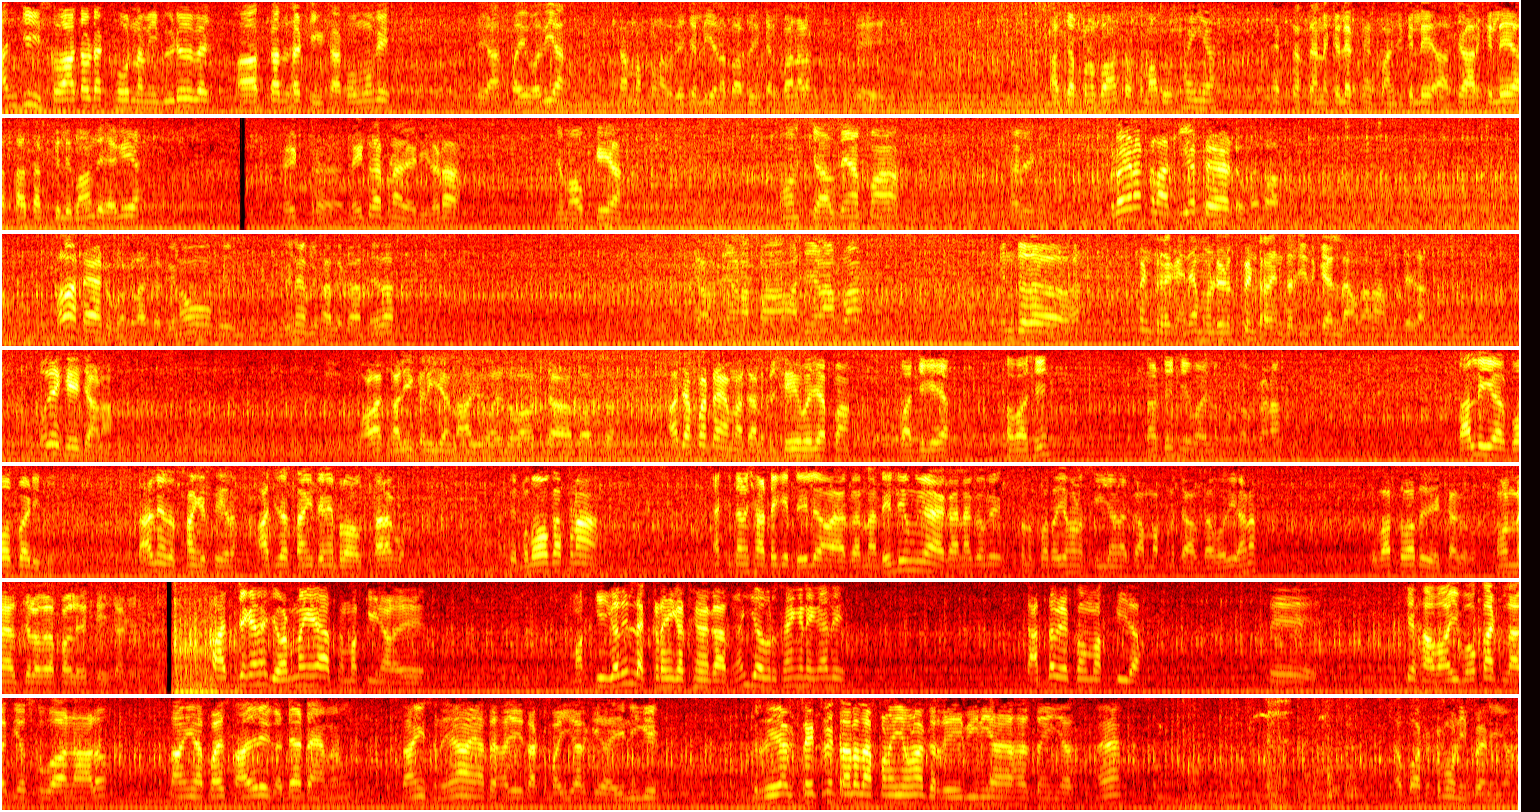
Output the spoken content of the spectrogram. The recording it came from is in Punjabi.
ਹਾਂਜੀ, ਸਵਾਗਤ ਤੁਹਾਡਾ ਇੱਕ ਹੋਰ ਨਵੀਂ ਵੀਡੀਓ ਦੇ ਵਿੱਚ। ਆਸ ਕਰਦੇ ਸਾਰੇ ਠੀਕ ਠਾਕ ਹੋਵੋਗੇ ਤੇ ਆਪਾਂ ਵੀ ਵਧੀਆ। ਕੰਮ ਆਪਣਾ ਵਧੀਆ ਚੱਲੀ ਜਾਂਦਾ ਬਾਬੇ ਦੀ ਕਿਰਪਾ ਨਾਲ ਤੇ ਅੱਜ ਆਪਾਂ ਨੂੰ ਬਾਹਰ ਟੁੱਟਮਾ ਤੋਂ ਉਠਾਈਆਂ ਇੱਕ ਤਾਂ 3 ਕਿੱਲੇ, ਇੱਕ 5 ਕਿੱਲੇ, ਆ 4 ਕਿੱਲੇ, ਆ 7-8 ਕਿੱਲੇ ਬਾਹਰ ਦੇ ਹੈਗੇ ਆ। ਟਰੈਕਟਰ ਟਰੈਕਟਰ ਆਪਣਾ ਰੈਡੀ ਖੜਾ। ਜਮਾ ਓਕੇ ਆ। ਹੁਣ ਚੱਲਦੇ ਆ ਆਪਾਂ। ਥੋੜਾ ਜਿਹਾ ਕਲਾਚੀ ਆ ਟਾਇਟ ਹੋਗਾ ਬੜਾ ਟਾਇਟ ਹੋਗਾ ਕਲਚ ਅੱਗੇ ਨਾ ਉਹ ਫਿਰ ਵੀ ਹੱਲ ਕਰਦੇ ਇਹਦਾ। ਚੱਲਦੇ ਹਾਂ ਆਪਾਂ, ਅੱਜ ਜਾਣਾ ਆਪਾਂ ਇੰਦਰ, ਪਿੰਡਰ ਕਹਿੰਦੇ ਮੁੰਡੇ ਨੂੰ, ਪਿੰਡਰ ਇੰਦਰਜੀਤ ਗਿੱਲ ਆ ਉਹਦਾ ਨਾਮ ਮੁੰਡੇ ਦਾ। ਉਹਦੇ ਕੇ ਜਾਣਾ। ਵਾਲਾ ਕਾਲੀ ਕਰੀ ਜਾਂਦਾ ਅੱਜ ਵਾਲੇ ਦਵਾ ਬਸ ਅੱਜ ਆਪਾਂ ਟਾਈਮ ਨਾਲ ਚੱਲ ਪਏ 6 ਵਜੇ ਆਪਾਂ ਵੱਜ ਗਏ ਆ, ਹਵਾ 6 6:30 ਵਜੇ ਨੂੰ ਤੁਰ ਪੈਣਾ। ਕੱਲ ਯਾਰ ਬਹੁਤ ਭੈੜੀ ਹੋਈ ਕੱਲ ਨੇ ਦੱਸਾਂਗੇ ਫੇਰ। ਅੱਜ ਦੱਸਾਂਗੇ ਦਿਨੇ ਬਲੌਗ ਸਾਰਾ ਕੁਝ ਤੇ ਬਲੌਗ ਆਪਣਾ ਇੱਕ ਦਿਨ ਛੱਡ ਕੇ ਡੇਲੀ ਆਇਆ ਕਰਨਾ। ਡੇਲੀ ਵੀ ਆਇਆ ਕਰਨਾ ਕਿਉਂਕਿ ਤੁਹਾਨੂੰ ਪਤਾ ਹੀ ਹੁਣ ਸੀਜ਼ਨ ਦਾ ਕੰਮ ਆਪਣਾ ਚੱਲਦਾ ਵਧੀਆ ਹਨਾ? ਤੇ ਵੱਧ ਤੋਂ ਵੱਧ ਦੇਖਿਆ ਕਰੋ। ਹੁਣ ਮੈਂ ਚਲੋ ਅਗਲਾ ਆਪਾਂ ਅਗਲੇ ਖੇਤ ਜਾ ਅੱਜ ਕਹਿੰਦੇ ਜੋੜਨਗੇ ਹੱਥ ਮੱਕੀ ਨਾਲ ਮੱਕੀ ਕਹਿੰਦੀ ਲੱਕੜਾਂ ਹੀ ਇਕੱਠੀਆਂ ਕਰਦੀਆਂ ਜਬਰ ਸਿੰਘ ਨੇ ਕਹਿੰਦੇ। ਕੱਦ ਵੇਖੋ ਮੱਕੀ ਦਾ। ਤੇ ਇੱਥੇ ਹਵਾ ਹੀ ਬਹੁਤ ਘੱਟ ਲੱਗਦੀ ਆ ਸੂਆ ਨਾਲ। ਤਾਂ ਹੀ ਆਪਾਂ ਇਹ ਸਾਰੇ ਕੱਢਿਆ ਟਾਈਮ ਨੂੰ। ਤਾਂ ਹੀ ਸੁਨੇਹਾ ਆਇਆ ਤੇ ਹਜੇ ਤੱਕ ਬਾਈ ਯਾਰ ਕੇ ਆਏ ਨਹੀਂਗੇ ਗਰਦੇਵ ਟਰੈਕਟਰ ਟਰਾਲਾ ਦਾ ਆਪਣਾ ਹੀ ਆਉਣਾ, ਗਰਦੇਵ ਵੀ ਨਹੀਂ ਆਇਆ ਹਾਲ ਤਾਈ ਯਾਰ, ਹੈ? ਆ ਬਾਟ ਟਵਾਉਣੀ ਪੈਣੀ ਆ।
